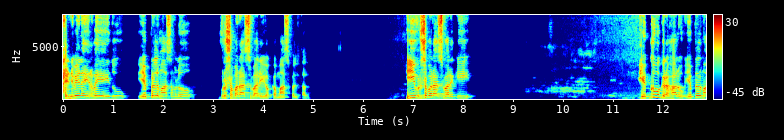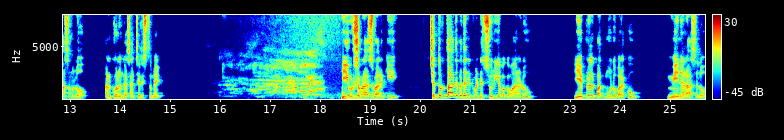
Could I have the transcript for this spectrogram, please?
రెండు వేల ఇరవై ఐదు ఏప్రిల్ మాసంలో వృషభ రాశి వారి యొక్క మాస ఫలితాలు. ఈ వృషభ రాశి వారికి ఎక్కువ గ్రహాలు ఏప్రిల్ మాసంలో అనుకూలంగా సంచరిస్తున్నాయి. ఈ వృషభ రాశి వారికి చతుర్థాధిపతి అయినటువంటి సూర్య భగవానుడు ఏప్రిల్ పదమూడు వరకు మీనరాశిలో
